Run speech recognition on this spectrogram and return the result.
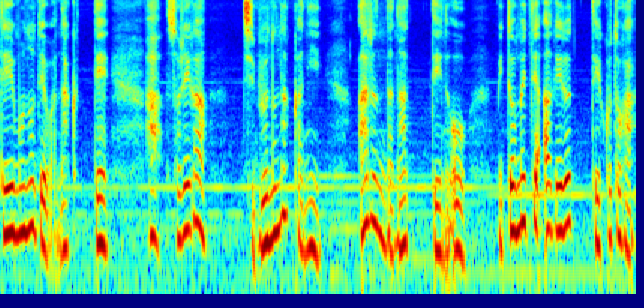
ていうものではなくてあそれが自分の中にあるんだなっていうのを認めてあげるっていうことが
